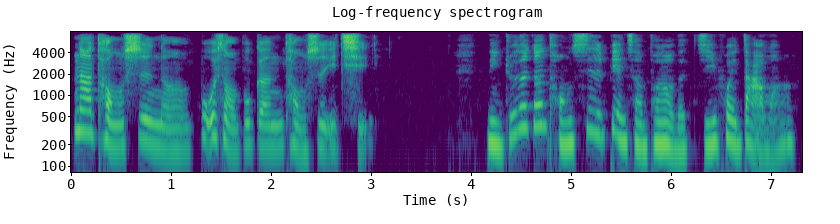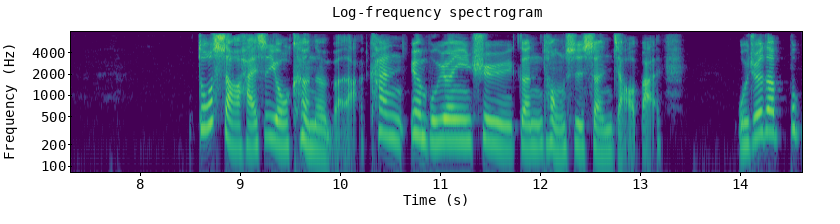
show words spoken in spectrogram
那同事呢？不，为什么不跟同事一起？你觉得跟同事变成朋友的机会大吗？多少还是有可能的啦，看愿不愿意去跟同事深交吧。我觉得不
